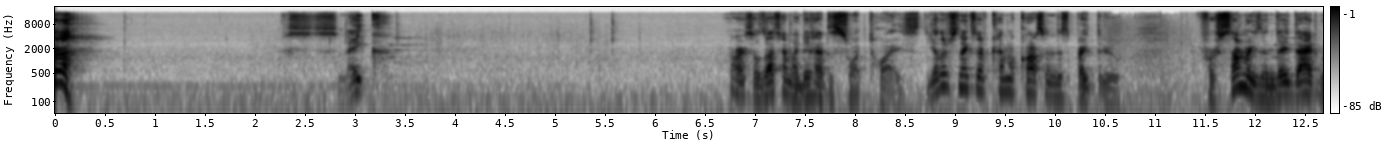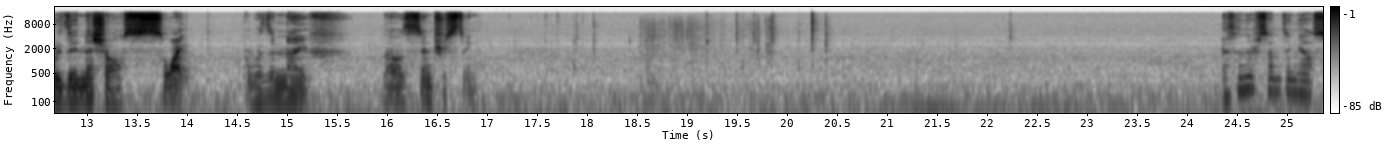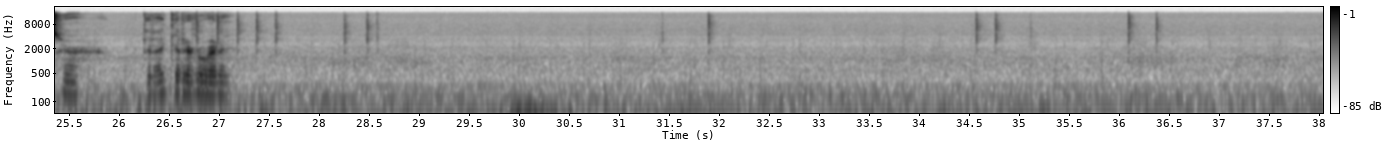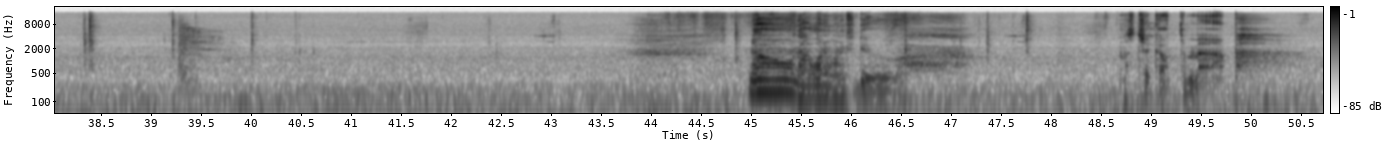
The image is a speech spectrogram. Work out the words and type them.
Ah! Snake. Alright, so that time I did have to swipe twice. The other snakes I've come across in this playthrough, for some reason they died with the initial swipe, or with the knife. That was interesting. Isn't there something else here? Did I get it already? No, not what I wanted to do. Let's check out the map.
